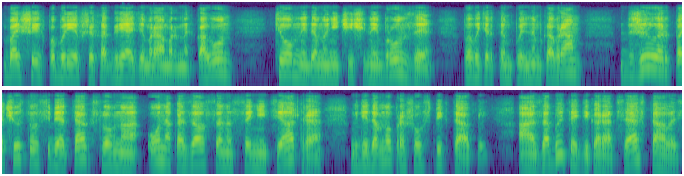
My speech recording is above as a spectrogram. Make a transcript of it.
больших побуревших от грязи мраморных колонн, темной, давно нечищенной бронзы, по вытертым пыльным коврам, Джиллард почувствовал себя так, словно он оказался на сцене театра, где давно прошел спектакль, а забытая декорация осталась,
